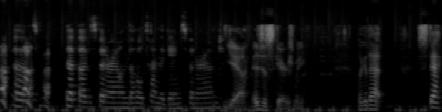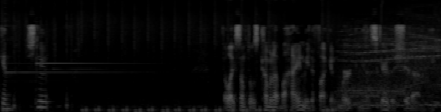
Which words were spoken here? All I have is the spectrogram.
Uh, That's, that bug's been around the whole time the game's been around. Yeah, it just scares me. Look at that. Stacking. Snoop. Felt like something was coming up behind me to fucking murk me. That scared the shit out of me.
